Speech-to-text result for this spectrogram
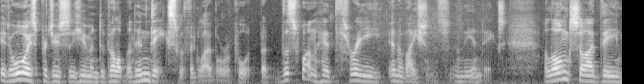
it always produces a Human Development Index with the global report, but this one had three innovations in the index. Alongside the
